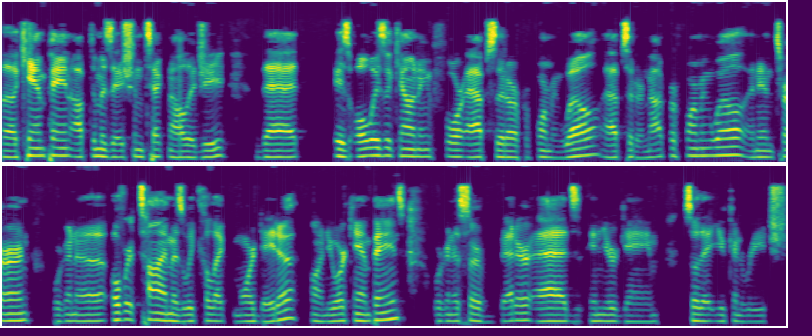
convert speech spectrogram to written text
uh, campaign optimization technology that is always accounting for apps that are performing well, apps that are not performing well, and in turn, we're going to, over time, as we collect more data on your campaigns, we're going to serve better ads in your game so that you can reach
